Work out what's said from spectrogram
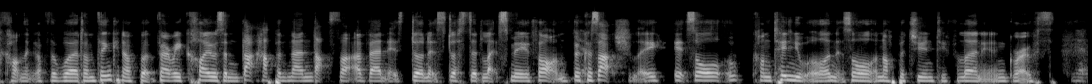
I can't think of the word I'm thinking of, but very close. And that happened then. That's that event. It's done. It's dusted. Let's move on. Because yeah. actually, it's all continual and it's all an opportunity for learning and growth. Yeah.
